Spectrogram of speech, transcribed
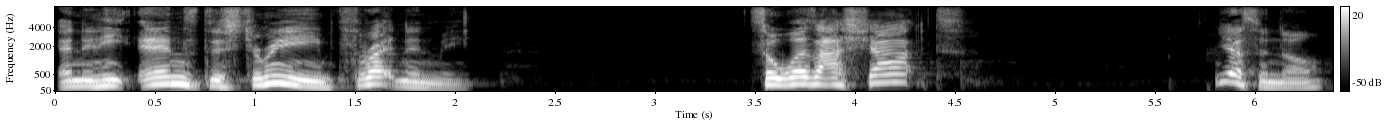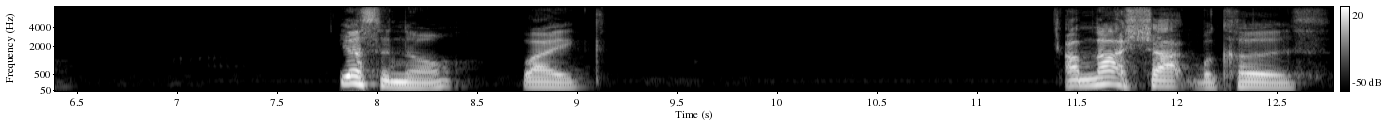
And then he ends the stream threatening me. So was I shocked? Yes and no. Yes and no. Like, I'm not shocked because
